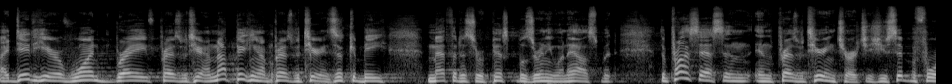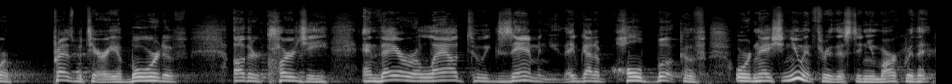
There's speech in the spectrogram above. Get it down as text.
I did hear of one brave Presbyterian. I'm not picking on Presbyterians. This could be Methodists or Episcopals or anyone else. But the process in, in the Presbyterian church is you sit before a presbytery, a board of other clergy, and they are allowed to examine you. They've got a whole book of ordination. You went through this, didn't you, Mark, with it?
